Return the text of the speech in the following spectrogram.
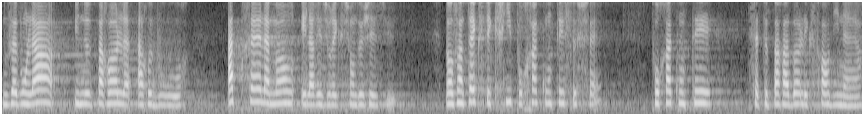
Nous avons là une parole à rebours, après la mort et la résurrection de Jésus, dans un texte écrit pour raconter ce fait, pour raconter cette parabole extraordinaire.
